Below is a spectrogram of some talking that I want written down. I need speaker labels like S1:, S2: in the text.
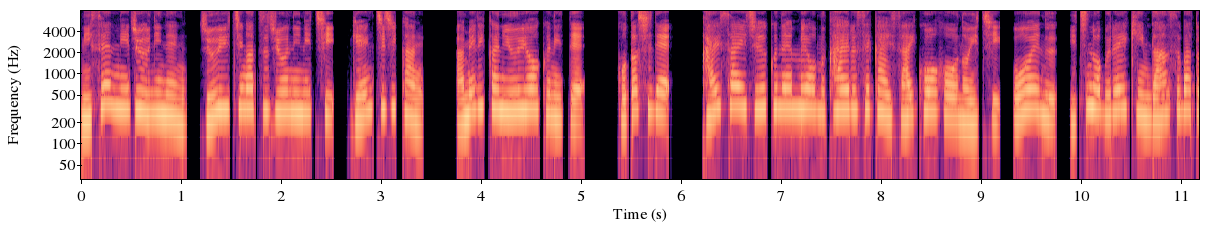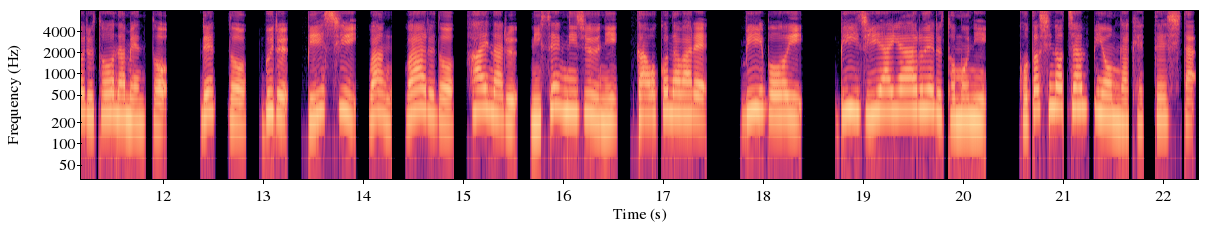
S1: 2022年11月12日、現地時間、アメリカ・ニューヨークにて、今年で開催19年目を迎える世界最高峰の 1ON1 のブレイキンダンスバトルトーナメント、レッド、ブル、BC1 ワールドファイナル2022が行われ、b ボーイ、BGIRL ともに今年のチャンピオンが決定した。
